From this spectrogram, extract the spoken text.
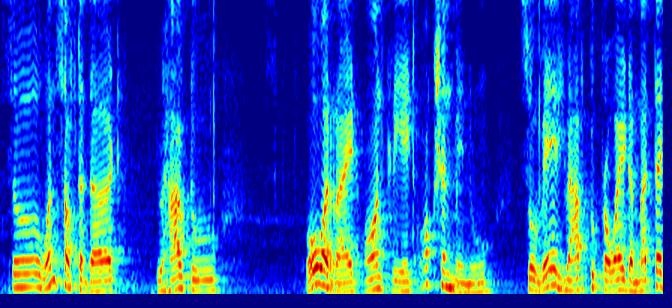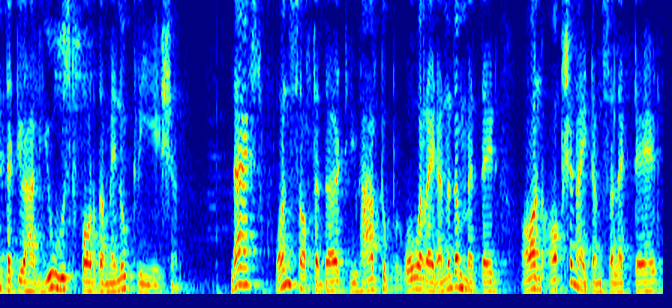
So once after that, you have to override on create option menu. So where you have to provide a method that you have used for the menu creation. Next once after that you have to override another method on option item selected.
